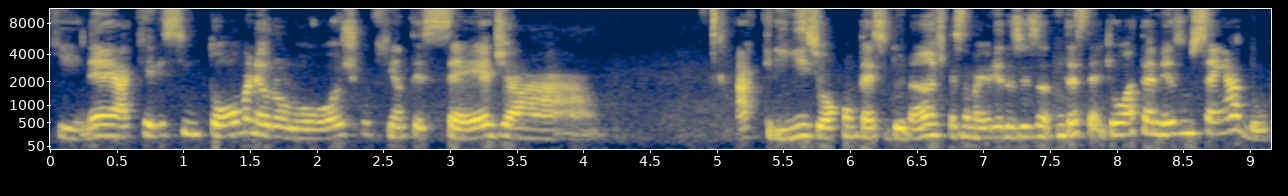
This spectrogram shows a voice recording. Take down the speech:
quê? Né? Aquele sintoma neurológico que antecede a, a crise, ou acontece durante, mas na maioria das vezes antecede, ou até mesmo sem a dor.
